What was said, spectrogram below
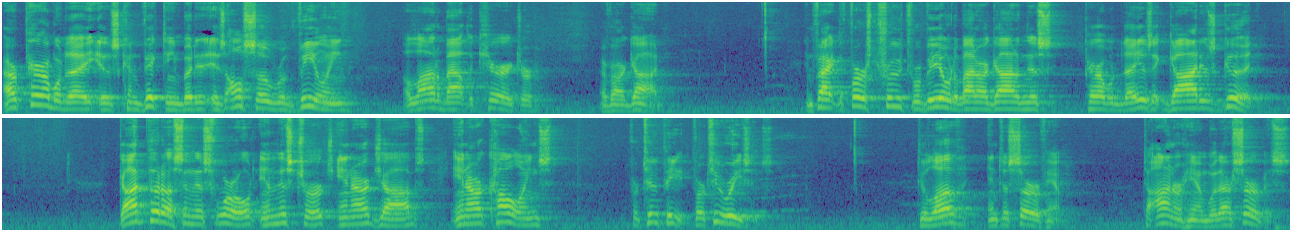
Our parable today is convicting, but it is also revealing a lot about the character of our God. In fact, the first truth revealed about our God in this parable today is that God is good. God put us in this world, in this church, in our jobs, in our callings for two, for two reasons to love and to serve Him, to honor Him with our service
